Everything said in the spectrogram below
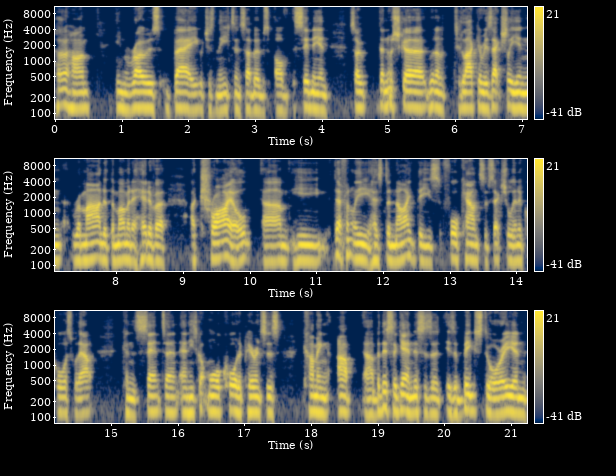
her home in Rose Bay, which is in the eastern suburbs of Sydney. And so Danushka Gunatilaka is actually in remand at the moment ahead of a, a trial. Um, he definitely has denied these four counts of sexual intercourse without consent, and, and he's got more court appearances coming up. Uh, but this again, this is a is a big story and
